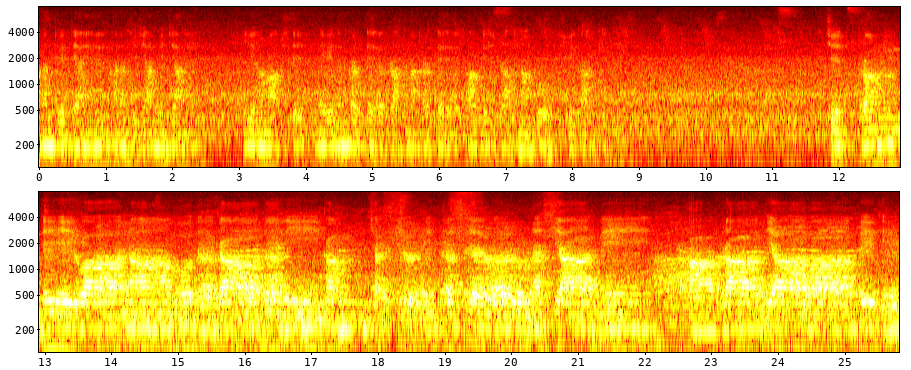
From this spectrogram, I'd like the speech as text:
अनंत विद्याएँ हैं, अनंत ज्ञान विज्ञान है। ये हम आपसे निवेदन करते हैं, प्रार्थना करते हैं। आप इस प्रार्थना को स्वीकार कीजिए। चित्रं देवानामुदगादनीकं चक्षुर्मित्रस्य वरुणस्याग्ने आप्राद्या वा पृथिवीन्तरिक्षं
